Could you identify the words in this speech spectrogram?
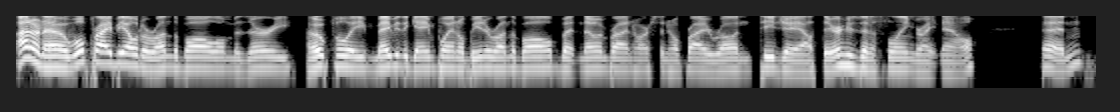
I don't know. We'll probably be able to run the ball on Missouri. Hopefully, maybe the game plan will be to run the ball, but knowing Bryan Harsin, he'll probably run TJ out there, who's in a sling right now, and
